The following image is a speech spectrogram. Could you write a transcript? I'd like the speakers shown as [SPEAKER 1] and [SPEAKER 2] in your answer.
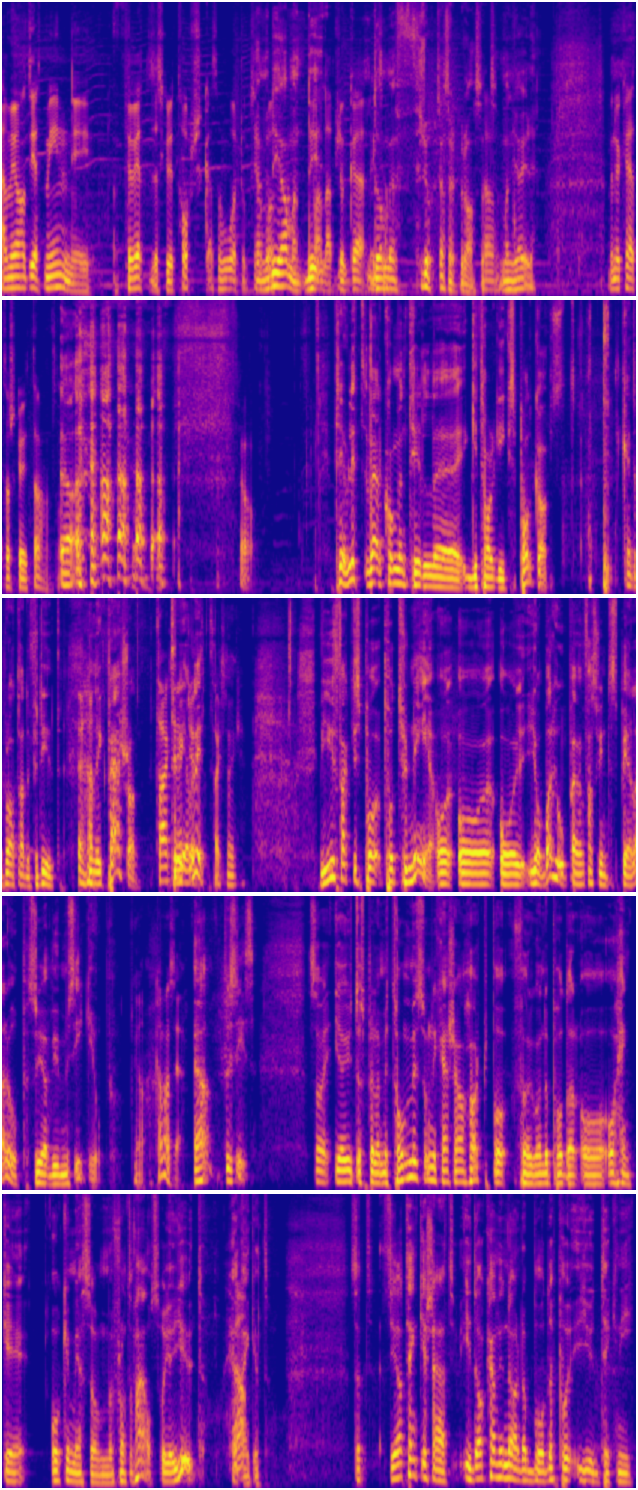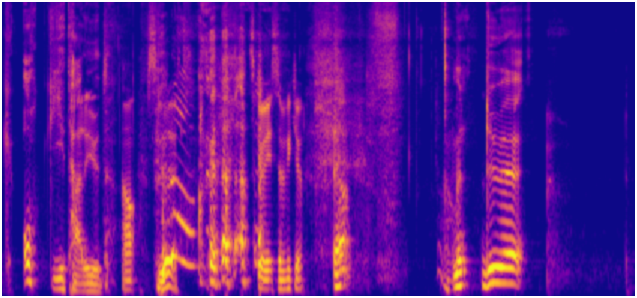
[SPEAKER 1] Ja, men jag har inte gett mig in i... För jag vet att jag skulle torska så hårt också.
[SPEAKER 2] Ja, men det gör man. Det,
[SPEAKER 1] alla pluggar. Liksom.
[SPEAKER 2] De är fruktansvärt bra, så
[SPEAKER 1] Ja.
[SPEAKER 2] man gör ju det.
[SPEAKER 1] Men nu kan jag torska utan alltså.
[SPEAKER 2] Ja.
[SPEAKER 1] Ja.
[SPEAKER 2] Trevligt. Välkommen till uh, Guitar Geeks podcast. Kan inte prata alldeles för tidigt. Henrik Persson.
[SPEAKER 1] Tack så
[SPEAKER 2] Trevligt.
[SPEAKER 1] mycket. Tack så mycket.
[SPEAKER 2] Vi är ju faktiskt på, på turné och, och, och jobbar ihop. Även fast vi inte spelar ihop så gör vi musik ihop.
[SPEAKER 1] Ja, kan man säga.
[SPEAKER 2] Ja, precis. Så jag är ute och spelar med Tommy som ni kanske har hört på föregående poddar. Och, och Henke åker med som front of house och gör ljud. Helt
[SPEAKER 1] Ja.
[SPEAKER 2] enkelt. Så, att, så jag tänker så här att idag kan vi nörda både på ljudteknik och gitarrljud.
[SPEAKER 1] Ja, absolut. ska vi se, kul.
[SPEAKER 2] Ja. Men du, eh,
